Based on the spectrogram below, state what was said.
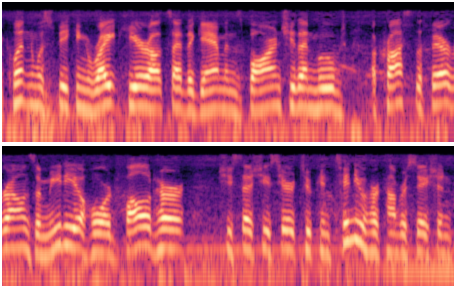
Clinton was speaking right here outside the Gammons barn. She then moved across the fairgrounds. A media horde followed her. She says she's here to continue her conversation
